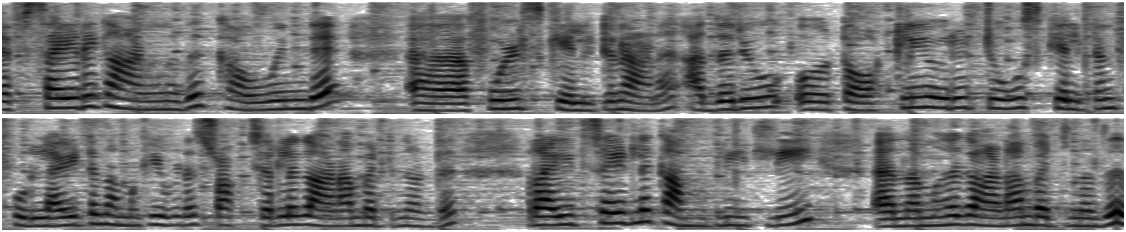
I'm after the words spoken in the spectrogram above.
ലെഫ്റ്റ് സൈഡിൽ കാണുന്നത് കൗവിന്റെ ഫുൾ സ്കെലിറ്റൺ ആണ്. അതൊരു ടോട്ടലി ഒരു ടു സ്കെലിറ്റൺ ഫുള്ളായിട്ട് നമുക്ക് ഇവിടെ സ്ട്രക്ചറിൽ കാണാൻ പറ്റുന്നുണ്ട്. റൈറ്റ് സൈഡിൽ കംപ്ലീറ്റ്ലി നമുക്ക് കാണാൻ പറ്റുന്നത്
